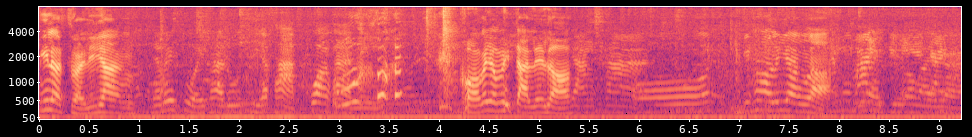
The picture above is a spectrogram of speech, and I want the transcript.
นี่แหละสวยหรือยัง ยังไม่สวยค่ะ ดูสีผากกว้างขนาดนี้ ขอก็ยังไม่จัดเลยเหรอ ยังค่ะโอ้ยกินข้าวหรือยังล่ะ ไม่กินอะไรนะ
